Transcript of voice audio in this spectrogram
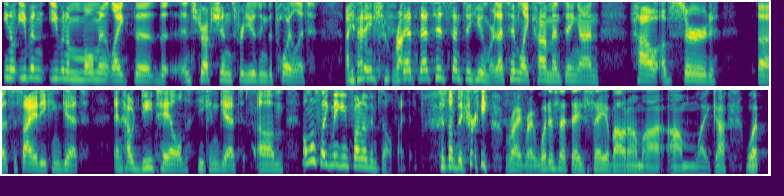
You know, even even a moment like the the instructions for using the toilet. I think right. that's that's his sense of humor. That's him like commenting on how absurd uh, society can get and how detailed he can get, um, almost like making fun of himself. I think to some degree. Right, right. What is that they say about um, uh, um, like uh, what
